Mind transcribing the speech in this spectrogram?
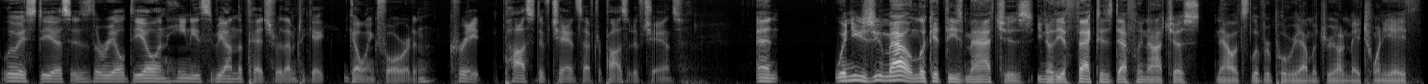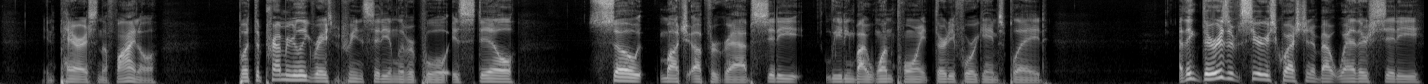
Luis Diaz is the real deal, and he needs to be on the pitch for them to get going forward and create positive chance after positive chance. And when you zoom out and look at these matches, you know, the effect is definitely not just now it's Liverpool Real Madrid on May 28th in Paris in the final, but the Premier League race between City and Liverpool is still so much up for grabs. City leading by 1 point, 34 games played. I think there is a serious question about whether City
